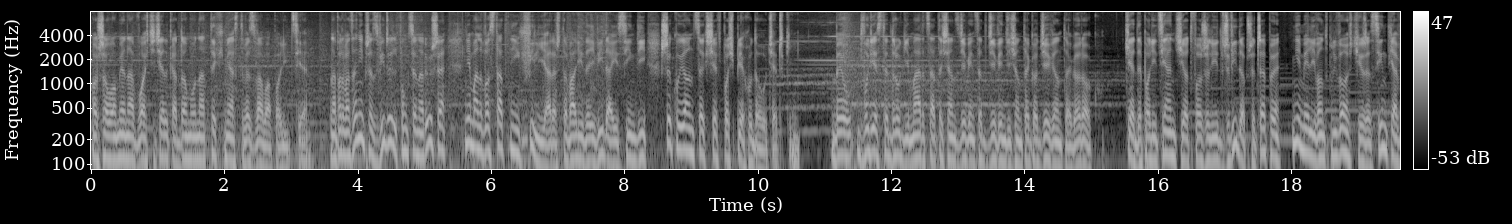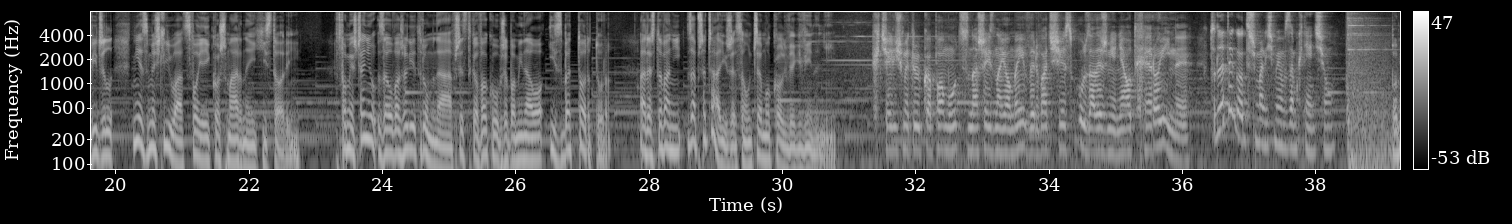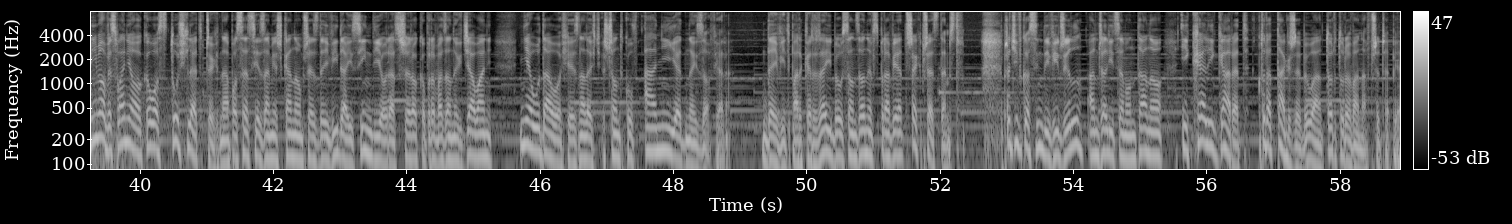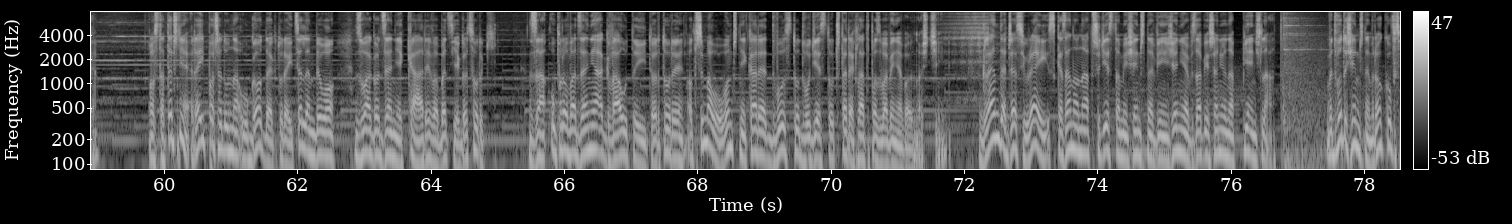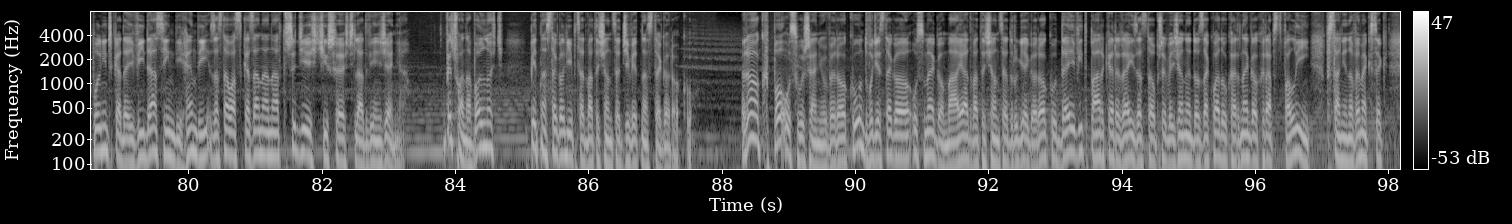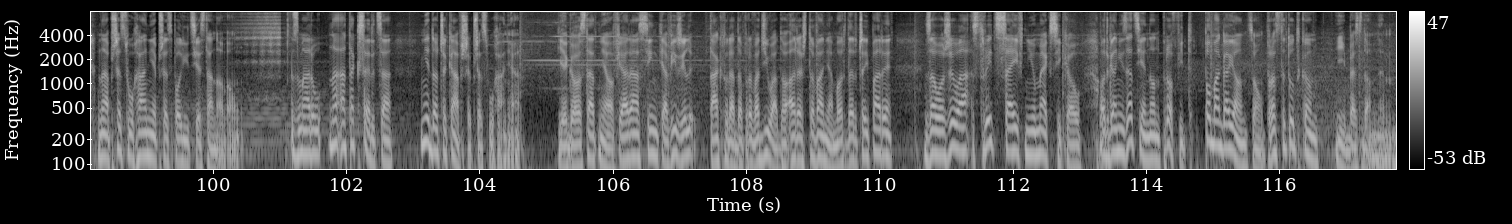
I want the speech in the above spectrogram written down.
Oszołomiona właścicielka domu natychmiast wezwała policję. Naprowadzeni przez Vigil funkcjonariusze niemal w ostatniej chwili aresztowali Davida i Cindy, szykujących się w pośpiechu do ucieczki. Był 22 marca 1999 roku. Kiedy policjanci otworzyli drzwi do przyczepy, nie mieli wątpliwości, że Cynthia Vigil nie zmyśliła swojej koszmarnej historii. W pomieszczeniu zauważyli trumnę, a wszystko wokół przypominało izbę tortur. Aresztowani zaprzeczali, że są czemukolwiek winni. Chcieliśmy tylko pomóc naszej znajomej wyrwać się z uzależnienia od heroiny. To dlatego otrzymaliśmy ją w zamknięciu. Pomimo wysłania około 100 śledczych na posesję zamieszkaną przez Davida i Cindy oraz szeroko prowadzonych działań, nie udało się znaleźć szczątków ani jednej z ofiar. David Parker Ray był sądzony w sprawie trzech przestępstw. Przeciwko Cindy Vigil, Angelice Montano i Kelly Garrett, która także była torturowana w przyczepie. Ostatecznie Ray poszedł na ugodę, której celem było złagodzenie kary wobec jego córki. Za uprowadzenia, gwałty i tortury otrzymał łącznie karę 224 lat pozbawienia wolności. Glendę Jessie Ray skazano na 30-miesięczne więzienie w zawieszeniu na 5 lat. W 2000 roku wspólniczka Davida, Cindy Handy, została skazana na 36 lat więzienia. Wyszła na wolność 15 lipca 2019 roku. Rok po usłyszeniu wyroku, 28 maja 2002 roku, David Parker Ray został przewieziony do zakładu karnego hrabstwa Lee w stanie Nowy Meksyk na przesłuchanie przez policję stanową. Zmarł na atak serca, nie doczekawszy przesłuchania. Jego ostatnia ofiara, Cynthia Vigil, ta, która doprowadziła do aresztowania morderczej pary, założyła Street Safe New Mexico, organizację non-profit pomagającą prostytutkom i bezdomnym.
